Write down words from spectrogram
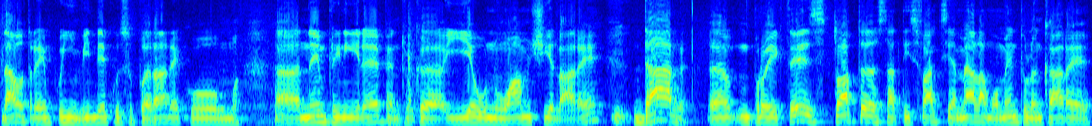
da? O trăim cu invidie, cu supărare, cu uh, neîmplinire, pentru că eu nu am și el are, dar uh, îmi proiectez toată satisfacția mea la momentul în care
